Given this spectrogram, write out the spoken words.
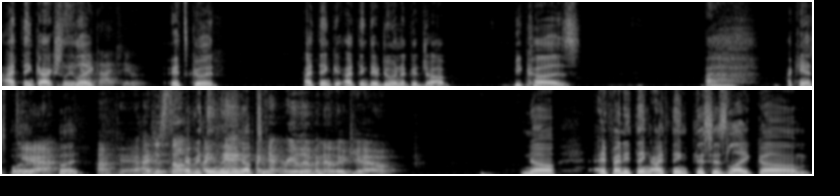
i think actually He like die too. it's good. I think I think they're doing a good job because ah I can't spoil Yeah. it, but Okay, I just don't. Everything leading up to- I can't relive another Joe. no. If anything, I think this is like um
